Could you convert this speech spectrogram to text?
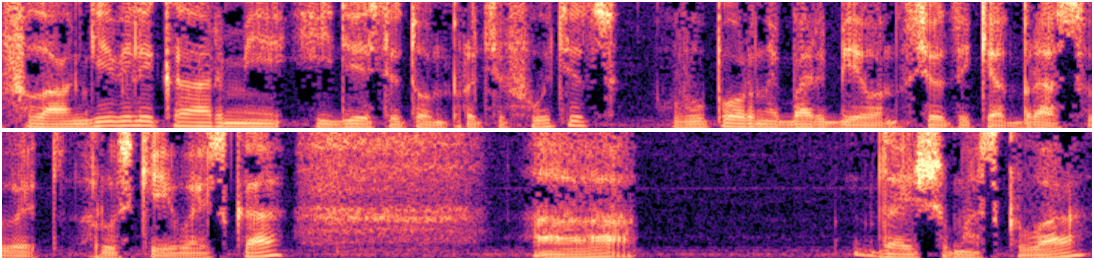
фланге Великой Армии, и действует он против утиц. В упорной борьбе он все-таки отбрасывает русские войска. А дальше Москва.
